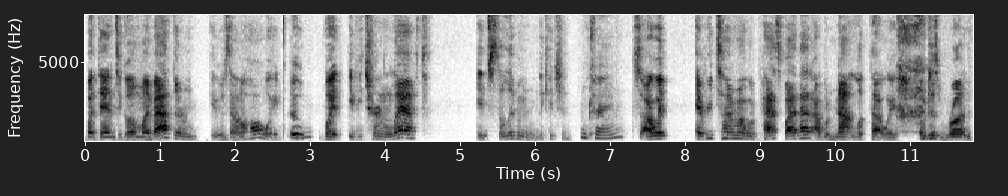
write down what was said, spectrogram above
but then to go to my bathroom, it was down a hallway. Ooh. But if you turn left, it's the living room, the kitchen. Okay. So I would every time I would pass by that, I would not look that way. I would just run,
